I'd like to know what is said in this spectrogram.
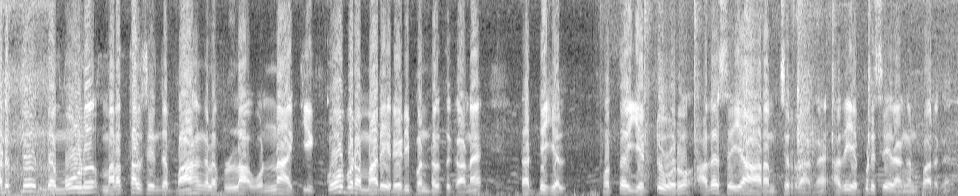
அடுத்து இந்த மூணு மரத்தால் செஞ்ச பாகங்களை ஃபுல்லாக ஒன்றாக்கி கோபுரம் மாதிரி ரெடி பண்ணுறதுக்கான தட்டிகள். மொத்தம் எட்டு வரும். அதை செய்ய ஆரம்பிச்சிடுறாங்க. அது எப்படி செய்கிறாங்கன்னு பாருங்கள்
